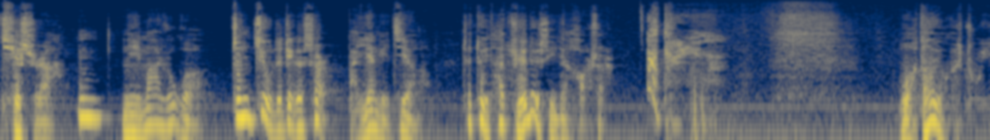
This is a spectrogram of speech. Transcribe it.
其实啊，嗯，你妈如果真就着这个事儿把烟给戒了，这对他绝对是一件好事儿。那当然了。我倒有个主意，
